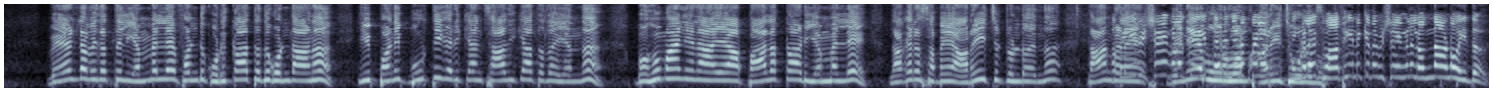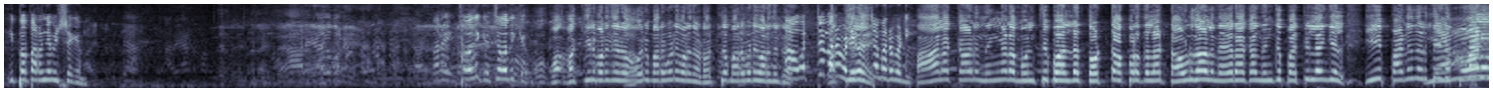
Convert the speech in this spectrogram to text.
വേണ്ട വിധത്തിൽ എം എൽ എ ഫണ്ട് കൊടുക്കാത്തത് കൊണ്ടാണ് ഈ പണി പൂർത്തീകരിക്കാൻ സാധിക്കാത്തത് എന്ന് ബഹുമാന്യനായ പാലക്കാട് എം എൽ എ നഗരസഭയെ അറിയിച്ചിട്ടുണ്ട് എന്ന് താങ്കളെ വിനയപൂർവം അറിയിച്ചു സ്വാധീനിക്കുന്ന വിഷയങ്ങളിൽ ഒന്നാണോ ഇത്? ഇപ്പൊ പറഞ്ഞ വിഷയം പറയ്, ചോദിക്കൂ ചോദിക്കൂ. വക്കീൽ പറഞ്ഞു ഒരു മറുപടി പറഞ്ഞോ ഒറ്റ മറുപടി പറഞ്ഞിട്ട്. ഒറ്റ മറുപടി, ഒറ്റ മറുപടി. പാലക്കാട് നിങ്ങളുടെ മുനിസിപ്പാലിന്റെ തൊട്ടപ്പുറത്തുള്ള ടൗൺ ഹാൾ നേരാക്കാൻ നിങ്ങൾക്ക് പറ്റില്ലെങ്കിൽ ഈ പണി നിർത്തിയിട്ട് ഈ പണി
